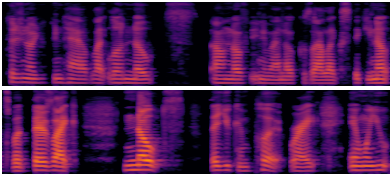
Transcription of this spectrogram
because you know you can have like little notes. I don't know if anybody know because I like sticky notes, but there's like notes that you can put, right? And when you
